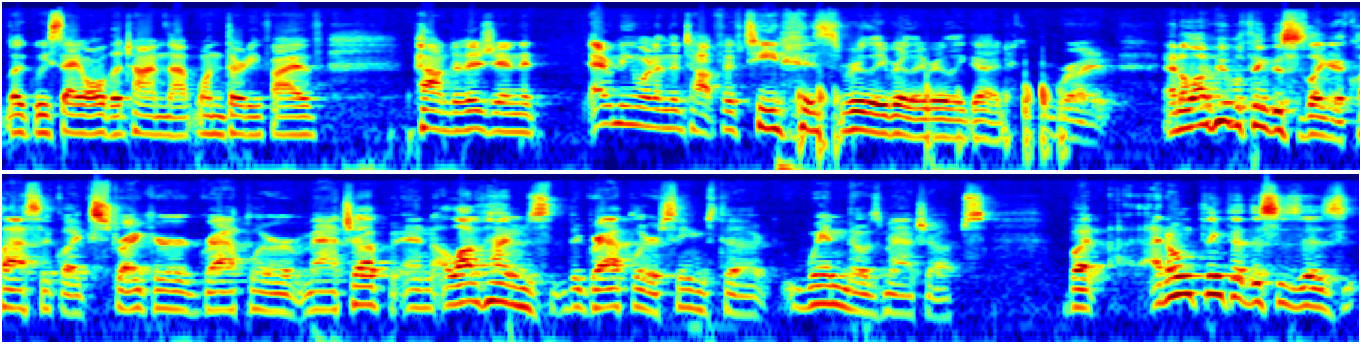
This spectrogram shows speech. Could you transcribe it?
like we say all the time, that 135 pound division, it, anyone in the top 15 is really, really, really good. Right. And a lot of people think this is like a classic like striker grappler matchup, and a lot of times the grappler seems to win those matchups. But I don't think that this is as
